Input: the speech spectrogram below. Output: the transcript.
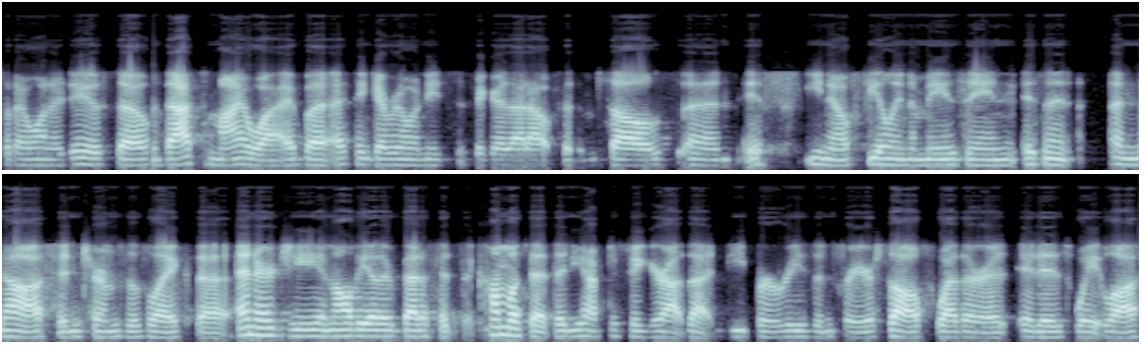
that I want to do. So that's my why, but I think everyone needs to figure that out for themselves and if, you know, feeling amazing isn't enough in terms of like the energy and all the other benefits that come with it, then you have to figure out that deeper reason for yourself, whether it, it is weight loss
